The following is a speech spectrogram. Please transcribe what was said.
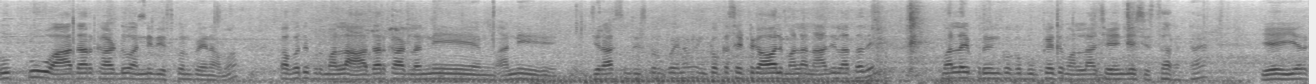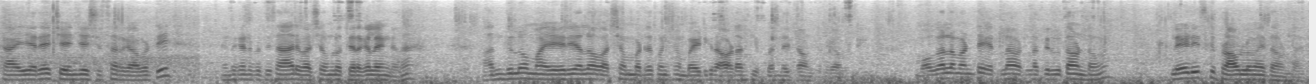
బుక్ ఆధార్ కార్డు అన్నీ తీసుకొని పోయినాము. కాకపోతే ఇప్పుడు మళ్ళీ ఆధార్ కార్డులు అన్నీ అన్నీ జిరాక్స్లు తీసుకొని పోయినాము. ఇంకొక సెట్ కావాలి మళ్ళీ నాది లాతది. మళ్ళీ ఇప్పుడు ఇంకొక బుక్ అయితే మళ్ళీ చేంజ్ చేసి ఇస్తారంట. ఏ ఇయర్కి ఆ ఇయరే చేంజ్ చేసి ఇస్తారు కాబట్టి ఎందుకంటే ప్రతిసారి వర్షంలో తిరగలేం కదా. అందులో మా ఏరియాలో వర్షం పడితే కొంచెం బయటికి రావడానికి ఇబ్బంది అవుతూ ఉంటుంది కాబట్టి. మొగలం అంటే ఎట్లా అట్లా తిరుగుతూ ఉంటాము. లేడీస్కి ప్రాబ్లం అవుతూ ఉంటుంది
